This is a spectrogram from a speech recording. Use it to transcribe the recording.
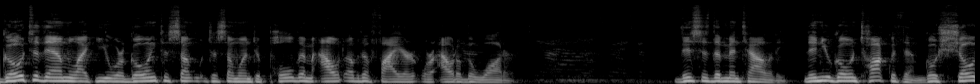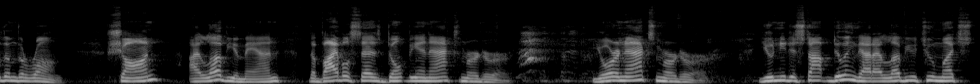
Go to them like you were going to, some, to someone to pull them out of the fire or out of the water. This is the mentality. Then you go and talk with them, go show them the wrong. Sean, I love you, man. The Bible says don't be an axe murderer. You're an axe murderer. You need to stop doing that. I love you too much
